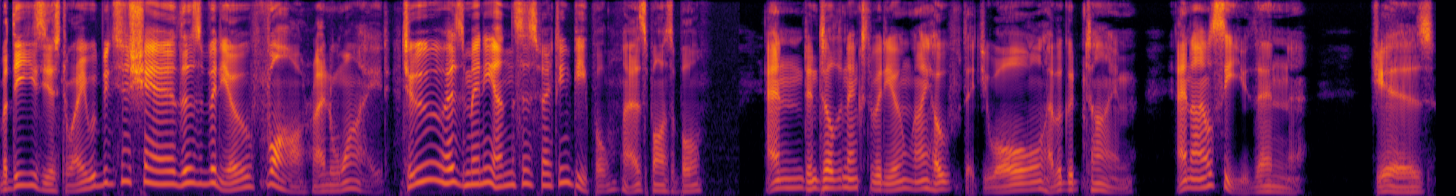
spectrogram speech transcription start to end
But the easiest way would be to share this video far and wide to as many unsuspecting people as possible. And until the next video, I hope that you all have a good time, and I'll see you then. Cheers.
